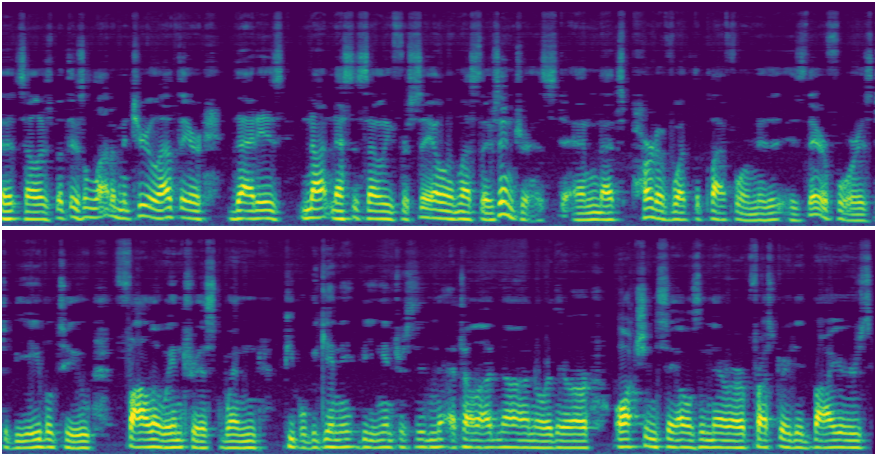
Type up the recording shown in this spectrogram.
uh, sellers, but there's a lot of material out there that is not necessarily for sale unless there's interest. And that's part of what the platform is, is there for, is to be able to follow interest when people begin being interested in Etel Adnan, or there are auction sales and there are frustrated buyers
